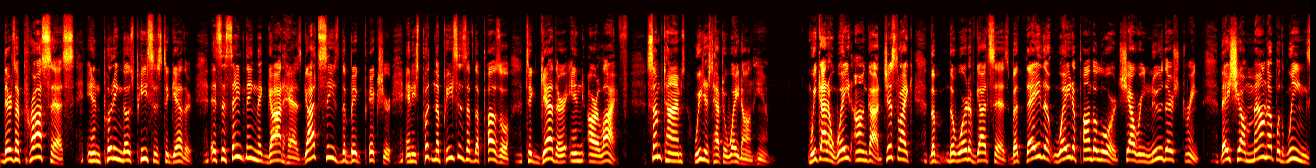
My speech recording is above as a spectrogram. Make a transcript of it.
There's a process in putting those pieces together. It's the same thing that God has. God sees the big picture, and He's putting the pieces of the puzzle together in our life. Sometimes we just have to wait on Him. We got to wait on God, just like the, the Word of God says. But they that wait upon the Lord shall renew their strength. They shall mount up with wings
